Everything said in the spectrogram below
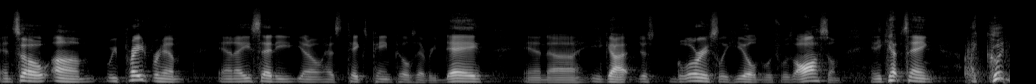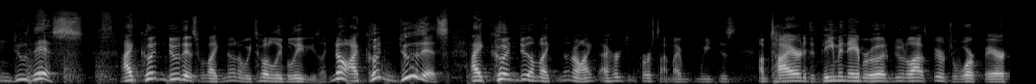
And so um, we prayed for him. And he said he, you know, has takes pain pills every day, and uh, he got just gloriously healed, which was awesome. And he kept saying, "I couldn't do this. I couldn't do this." We're like, "No, no, we totally believe you." He's like, "No, I couldn't do this. I couldn't do." I'm like, "No, no, I, I heard you the first time. I, we just, I'm tired. It's a demon neighborhood. I'm doing a lot of spiritual warfare.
